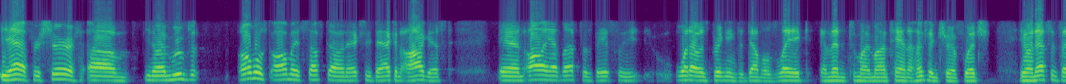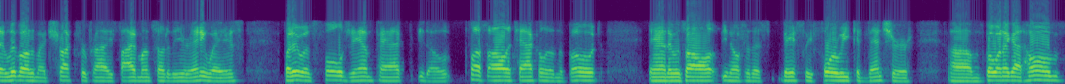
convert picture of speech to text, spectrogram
Yeah, for sure. Um, you know, I moved almost all my stuff down actually back in August, and all I had left was basically what I was bringing to Devil's Lake, and then to my Montana hunting trip, which you know, in essence, I live out of my truck for probably five months out of the year, anyways but it was full jam packed, you know, plus all the tackle in the boat, and it was all you know for this basically four week adventure. Um, but when I got home,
